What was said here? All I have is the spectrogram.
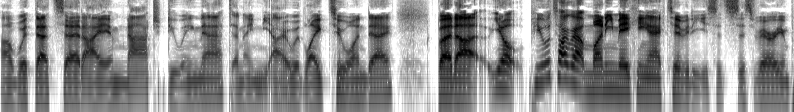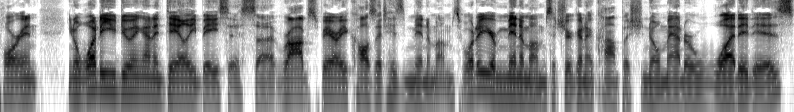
Uh, with that said, I am not doing that, and I I would like to one day. But uh, you know, people talk about money making activities. It's it's very important. You know, what are you doing on a daily basis? Uh, Rob Sperry calls it his minimums. What are your minimums that you're going to accomplish, no matter what it is?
